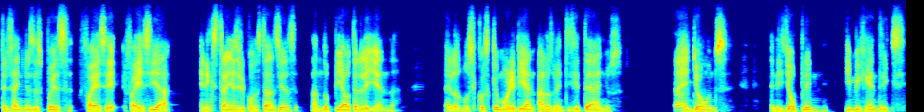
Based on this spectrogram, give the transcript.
Tres años después fallece- fallecía en extrañas circunstancias, dando pie a otra leyenda, de los músicos que morirían a los 27 años. Brian Jones, Dennis Joplin, Jimi Hendrix,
